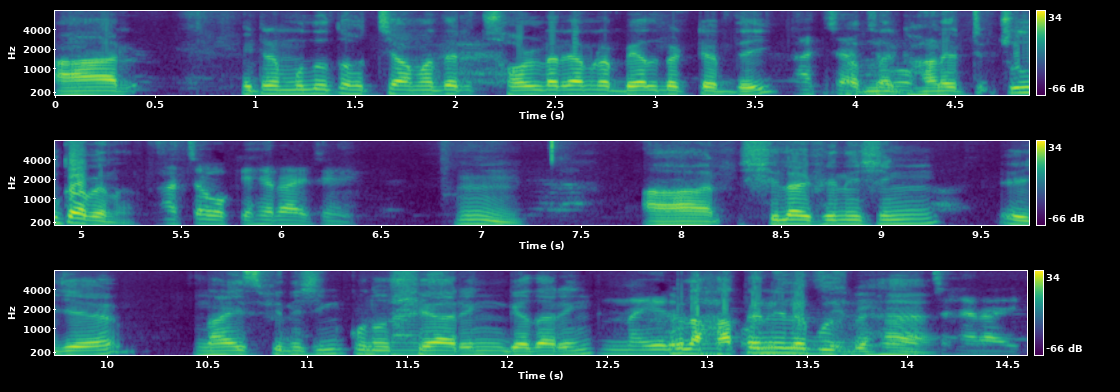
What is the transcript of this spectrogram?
আর এটা মূলত হচ্ছে আমাদের শোল্ডারে আমরা বেলবেট টেপ দেই। আচ্ছা আপনার আচ্ছা ঘাড়ে চুলকাবে না। আচ্ছা ওকে হ্যাঁ রাইট হ্যাঁ হুম আর সেলাই ফিনিশিং এই যে নাইস ফিনিশিং কোনো. শেয়ারিং গ্যাদারিং এগুলো হাতে নিলে বুঝবে। হ্যাঁ। আচ্ছা রাইট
